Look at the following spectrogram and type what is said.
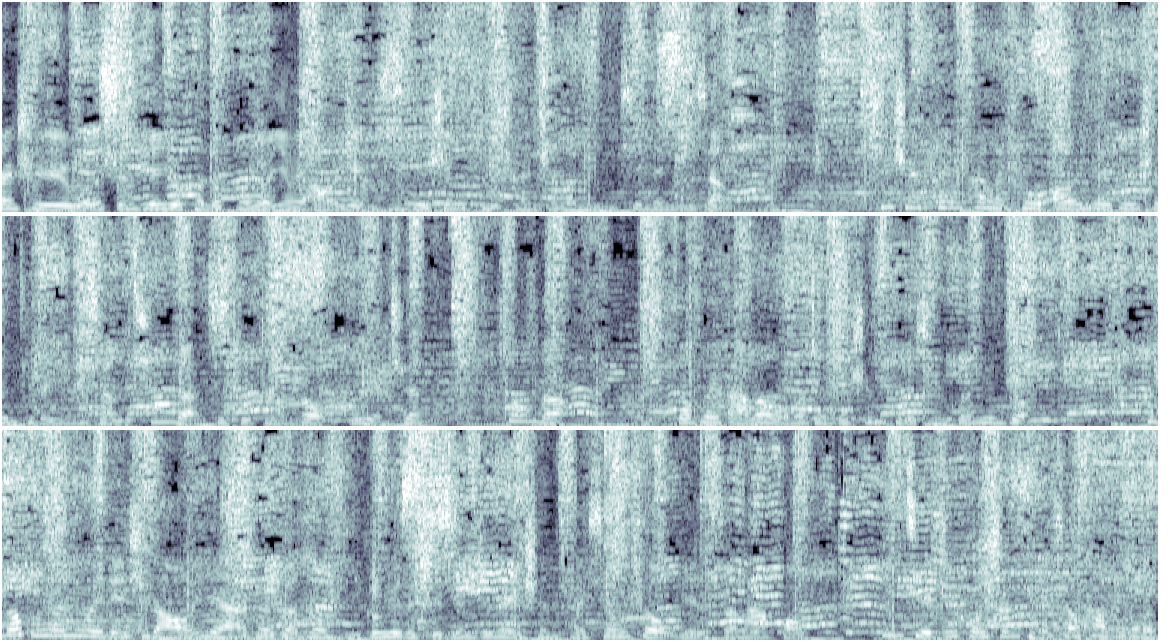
但是我的身边有很多朋友因为熬夜已经对身体产生了明显的影响。其实可以看得出，熬夜对身体的影响，轻的就是长痘、黑眼圈，重的则会打乱我们整个身体的循环运作。很多朋友因为连续的熬夜啊，在短短一个月的时间之内，身材消瘦、脸色蜡黄，并且之后身体的消化功能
